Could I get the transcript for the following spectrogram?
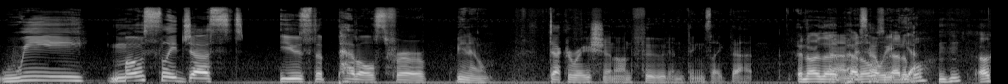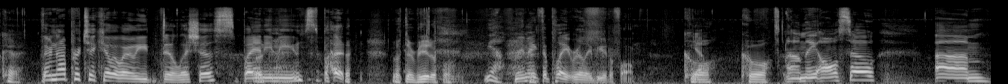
we mostly just use the petals for you know decoration on food and things like that. And are the Um, petals we- yeah. edible? Mhm. Okay, They're not particularly delicious by any means, but but they're beautiful. yeah, they make the plate really beautiful. Cool, cool. Um, they also, um,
